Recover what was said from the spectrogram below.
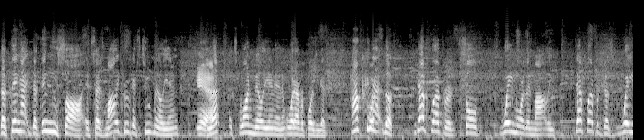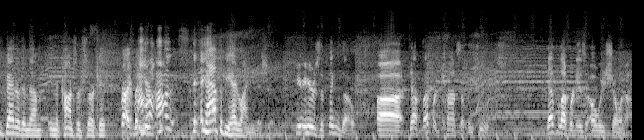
the thing I, the thing you saw, it says Motley Crue gets two million, Yeah. Lep gets one million, and whatever Poison gets. How can Well- that look? Def Leppard sold way more than Motley. Def Leppard does way better than them in the concert circuit. right. But how- they have to be headlining this shit. Here, here's the thing, though. Uh, Def Leppard constantly tours. Def Leppard is always showing up.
